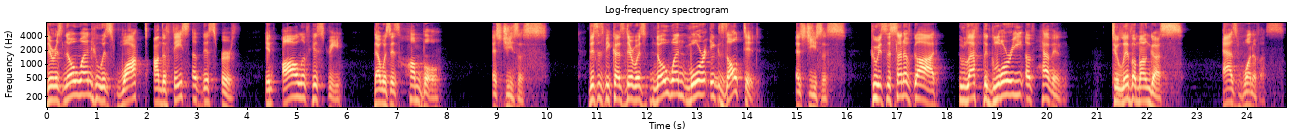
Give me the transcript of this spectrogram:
There is no one who has walked on the face of this earth in all of history that was as humble as Jesus. This is because there was no one more exalted as Jesus, who is the Son of God, who left the glory of heaven to live among us as one of us.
